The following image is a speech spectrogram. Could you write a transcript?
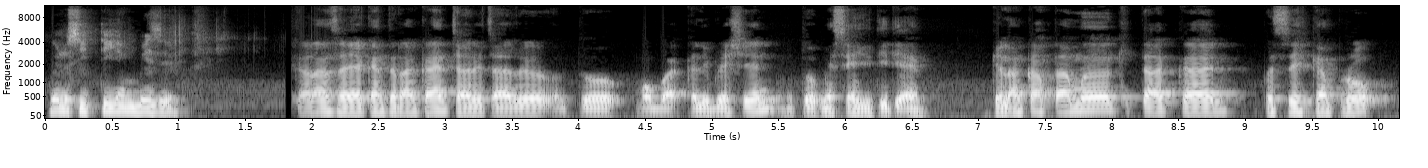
velocity yang berbeza. Sekarang saya akan terangkan cara-cara untuk membuat calibration untuk mesin UTTM. Okay, langkah pertama kita akan bersihkan probe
